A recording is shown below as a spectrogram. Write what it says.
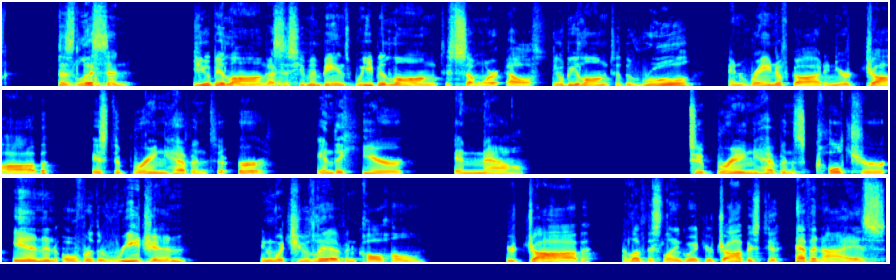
He says, listen, you belong, us as human beings, we belong to somewhere else. You belong to the rule and reign of God, and your job is to bring heaven to earth in the here and now to bring heaven's culture in and over the region in which you live and call home. Your job, I love this language, your job is to heavenize,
